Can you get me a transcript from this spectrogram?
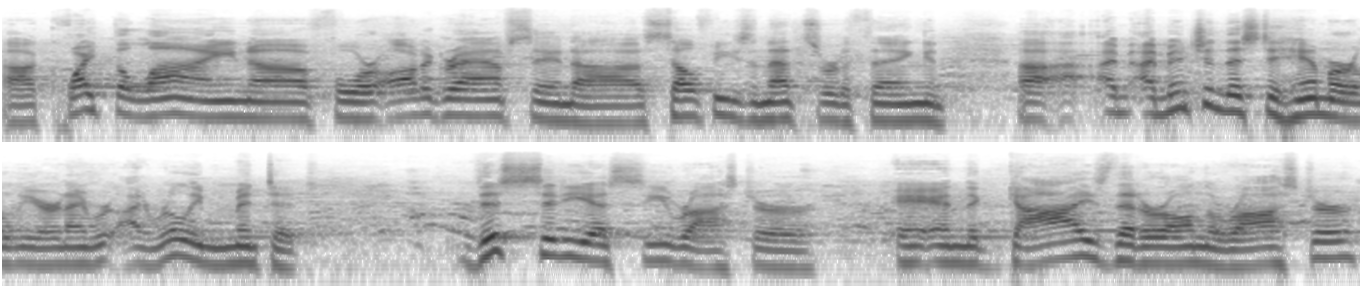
Uh, quite the line uh, for autographs and uh, selfies and that sort of thing. And uh, I, I, mentioned this to him earlier, and I, re- I really meant it. This City SC roster and the guys that are on the roster,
